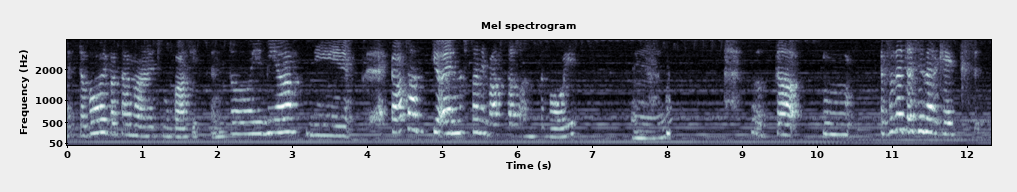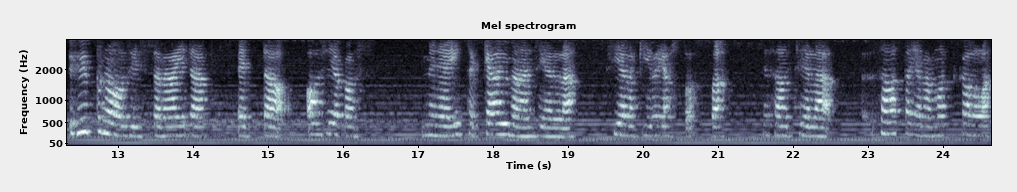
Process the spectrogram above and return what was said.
että voiko tämä nyt mukaan sitten toimia, niin ehkä osasit jo ennustaa, niin vastaus on, että voi. Mm. Koska mm, jos olet esimerkiksi hypnoosissa näitä, että asiakas menee itse käymään siellä, siellä kirjastossa ja oot siellä saattajana matkalla,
